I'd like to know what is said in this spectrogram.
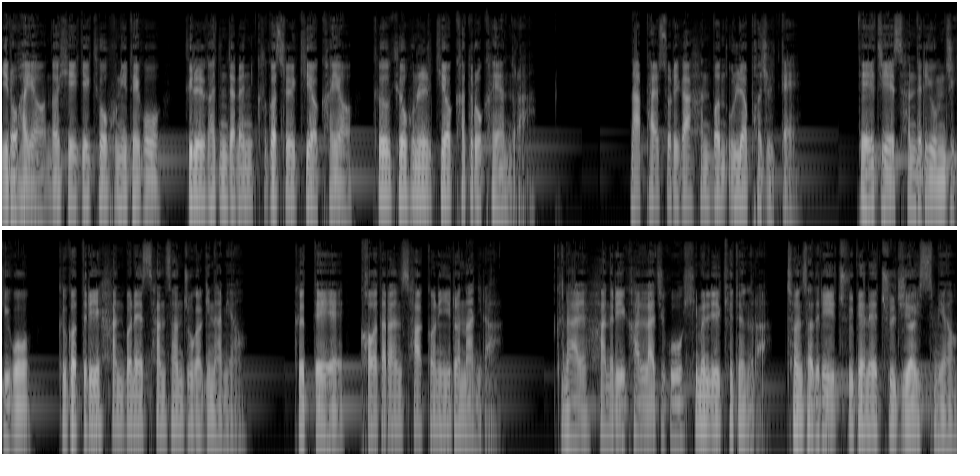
이로하여 너희에게 교훈이 되고 귀를 가진 자는 그것을 기억하여 그 교훈을 기억하도록 하였노라. 나팔 소리가 한 번 울려 퍼질 때 대지의 산들이 움직이고 그것들이 한 번에 산산조각이 나며 그때에 커다란 사건이 일어나니라. 그날 하늘이 갈라지고 힘을 잃게 되노라. 천사들이 주변에 줄지어 있으며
